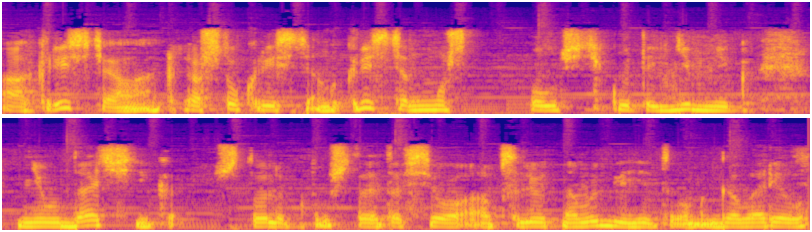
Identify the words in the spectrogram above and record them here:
А, Кристиана? А что Кристиан? Кристиан может получить какой-то гимник неудачника, что ли, потому что это все абсолютно выглядит. Он говорил,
